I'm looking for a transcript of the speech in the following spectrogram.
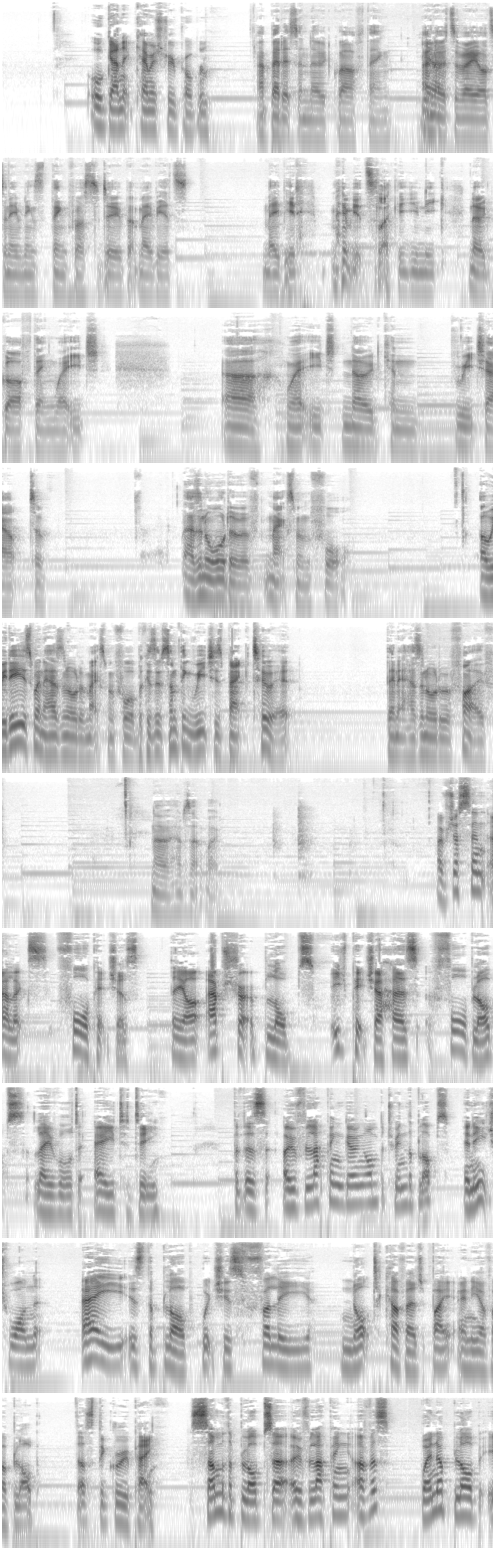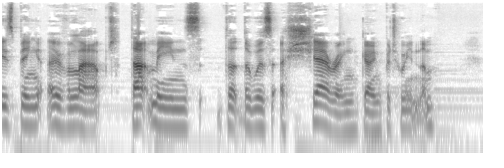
organic chemistry problem. I bet it's a node graph thing. I know it's a very odds and evenings thing for us to do, but maybe it's maybe it, maybe it's like a unique node graph thing where each uh, where each node can reach out to has an order of maximum four. It is when it has an order of maximum four because if something reaches back to it, then it has an order of five. No, how does that work? I've just sent Alex four pictures. They are abstract blobs. Each picture has four blobs labelled A to D, but there's overlapping going on between the blobs. In each one, A is the blob which is fully not covered by any other blob. That's the group A. Some of the blobs are overlapping others. When a blob is being overlapped, that means that there was a sharing going between them.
